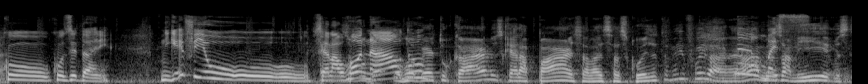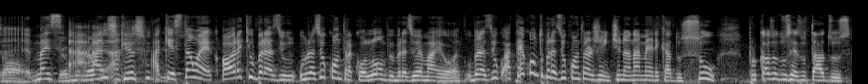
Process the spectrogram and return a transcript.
É. com, com o Zidane. Ninguém viu o, o- sei lá, o Ronaldo. O Roberto Carlos, que era parça lá, essas coisas, também foi lá, né? Não, ah, meus mas- amigos e tal. Mas eu a, não a- me esqueço a disso. questão é, a hora que o Brasil, o Brasil contra a Colômbia, o Brasil é maior. O Brasil, até contra o Brasil contra a Argentina na América do Sul, por causa dos resultados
